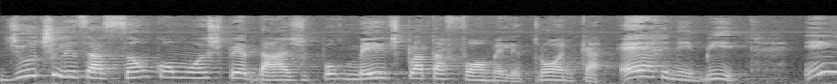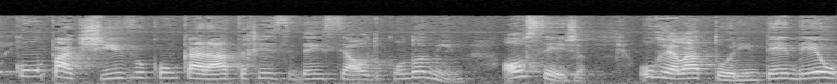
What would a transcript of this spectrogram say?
de utilização como hospedagem por meio de plataforma eletrônica Airbnb incompatível com o caráter residencial do condomínio. Ou seja, o relator entendeu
